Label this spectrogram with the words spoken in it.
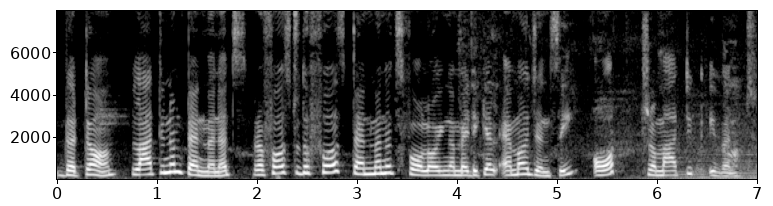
The term platinum 10 minutes refers to the first 10 minutes following a medical emergency or traumatic event.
